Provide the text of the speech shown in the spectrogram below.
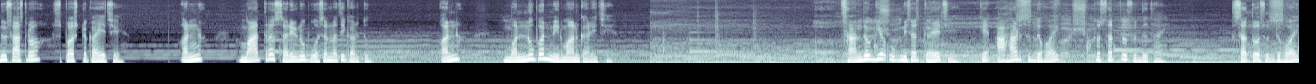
હિન્દુ શાસ્ત્રો સ્પષ્ટ કહે છે, અન્ન માત્ર શરીરનું પોષણ નથી કરતું. અન્ન મનનું પણ નિર્માણ કરે છે. છાંદોગ્ય ઉપનિષદ કહે છે કે આહાર શુદ્ધ હોય તો સત્વ શુદ્ધ થાય. સત્વ શુદ્ધ હોય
